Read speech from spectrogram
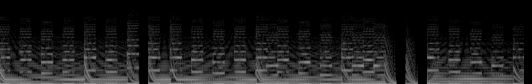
Thank you.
